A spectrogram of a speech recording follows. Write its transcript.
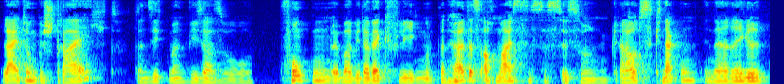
Leitung bestreicht, dann sieht man, wie da so Funken immer wieder wegfliegen und man hört es auch meistens, das ist so ein lautes Knacken in der Regel.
